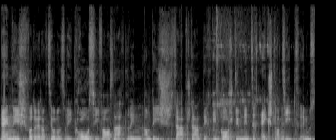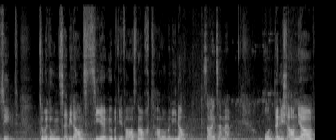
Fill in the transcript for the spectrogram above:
Dann ist von der Redaktion unsere grosse Fasnächtlerin am Tisch. Selbstverständlich im Kostüm, nimmt sich extra Zeit, eine Auszeit, um mit uns eine Bilanz zu ziehen über die Fasnacht. Hallo Melina. Hallo zusammen. Und dann ist Anja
